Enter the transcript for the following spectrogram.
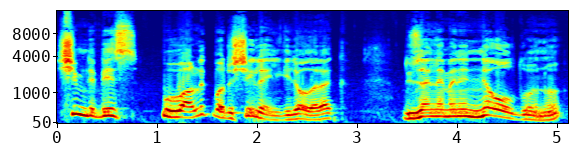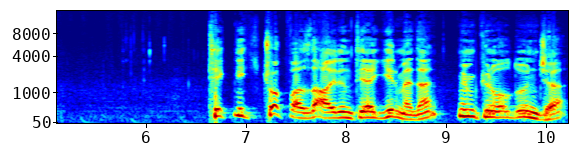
Şimdi biz bu varlık barışı ile ilgili olarak düzenlemenin ne olduğunu teknik çok fazla ayrıntıya girmeden mümkün olduğunca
